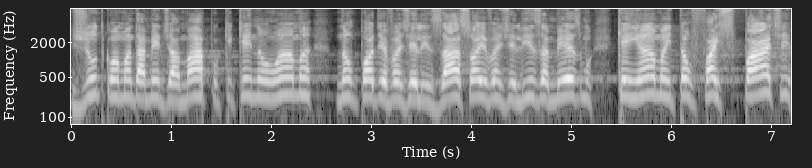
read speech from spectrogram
junto com o mandamento de amar, porque quem não ama não pode evangelizar, só evangeliza mesmo quem ama, então faz parte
